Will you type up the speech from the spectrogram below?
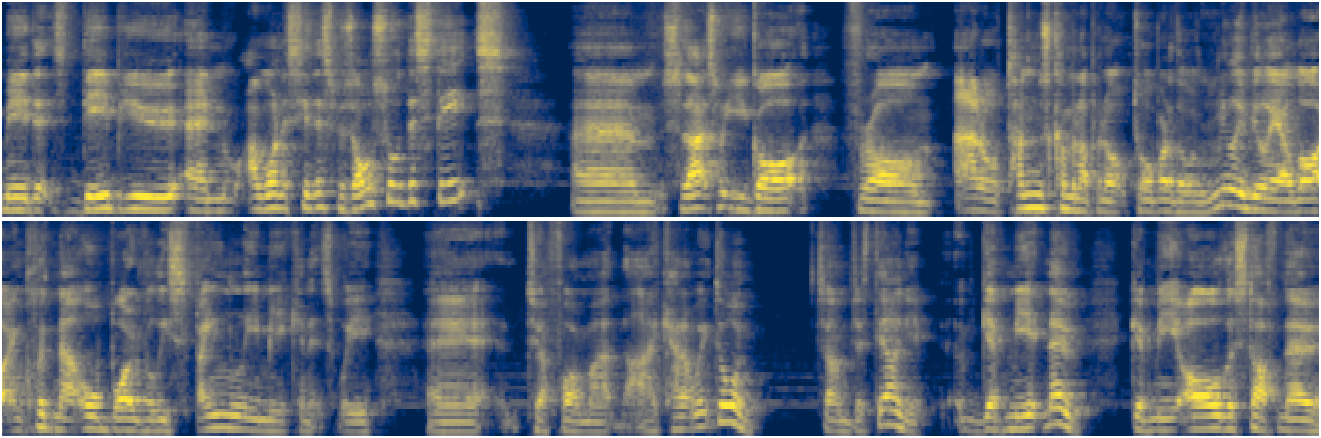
made its debut and I want to say this was also the States. Um, so that's what you got from Arrow. Tons coming up in October though, really, really a lot, including that Oldboy release finally making its way uh, to a format that I cannot wait to own. So I'm just telling you, give me it now. Give me all the stuff now,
